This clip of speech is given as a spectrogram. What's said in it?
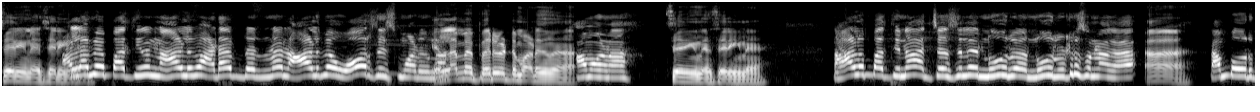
சரிங்கண்ணா சரிங்கண்ணா. எல்லாமே பார்த்தீங்கன்னா நாலுமே அடாப்டர்னா நாலுமே ஓவர் சைஸ் மாடுங்கண்ணா. எல்லாமே பெருவெட்டு மாடுங்கண்ணா. ஆமாங்கண்ணா. சரிங்கண்ணா சரிங்கண்ணா. நாலும் பார்த்தீங்கன்னா அச்சஸில் நூறு நூறு லிட்டர் சொன்னாங்க. நம்ம ஒரு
